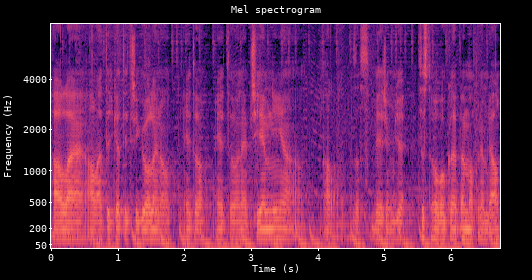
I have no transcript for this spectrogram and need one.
ale, ale teďka ty tři góly, no, je to, je to nepříjemný, a, ale zase věřím, že se z toho oklepem a půjdeme dál.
